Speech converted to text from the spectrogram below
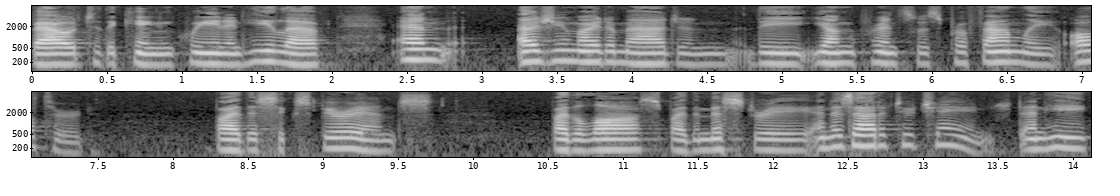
bowed to the king and queen, and he left. And as you might imagine, the young prince was profoundly altered by this experience. by the loss, by the mystery, and his attitude changed. And he,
